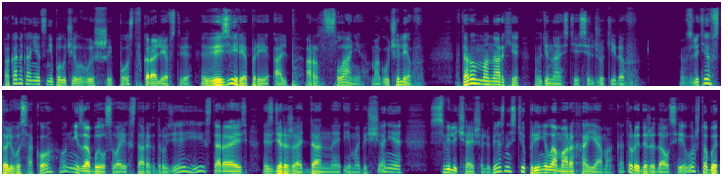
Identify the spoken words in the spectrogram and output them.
пока, наконец, не получил высший пост в королевстве, визиря при Альп-Арслане, могучий лев, втором монархе в династии сельджукидов. Взлетев столь высоко, он не забыл своих старых друзей и, стараясь сдержать данное им обещание, с величайшей любезностью принял Амара Хаяма, который дожидался его, чтобы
